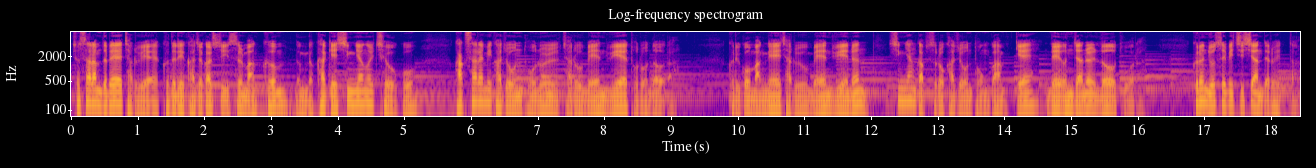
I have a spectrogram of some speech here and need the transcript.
저 사람들의 자루에 그들이 가져갈 수 있을 만큼 넉넉하게 식량을 채우고 각 사람이 가져온 돈을 자루 맨 위에 도로 넣어라. 그리고 막내의 자루 맨 위에는 식량 값으로 가져온 돈과 함께 내 은잔을 넣어 두어라. 그런 요셉이 지시한 대로 했다.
